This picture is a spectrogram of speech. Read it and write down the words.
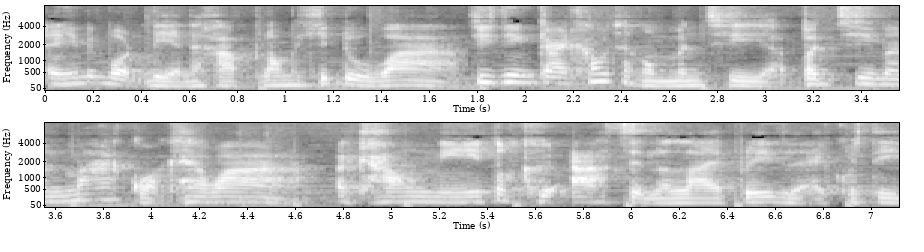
อันนี้เป็นบทเรียนนะครับลองมาคิดดูว่าจริงๆ การเข้าใจของบัญชีอะบัญชีมันมากกว่าแค่ว่า account นี้ต้องคือ asset และ liability หรือ equity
